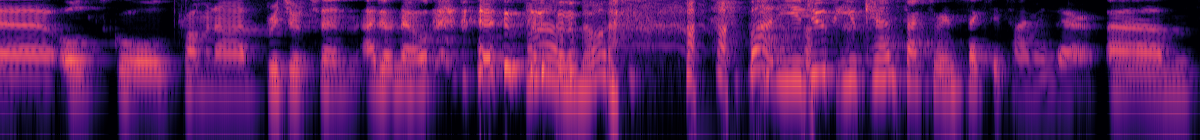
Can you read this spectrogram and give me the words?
uh, old school promenade, Bridgerton. I don't know. So- Yeah, you know. but you do you can factor in sexy time in there. Um,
